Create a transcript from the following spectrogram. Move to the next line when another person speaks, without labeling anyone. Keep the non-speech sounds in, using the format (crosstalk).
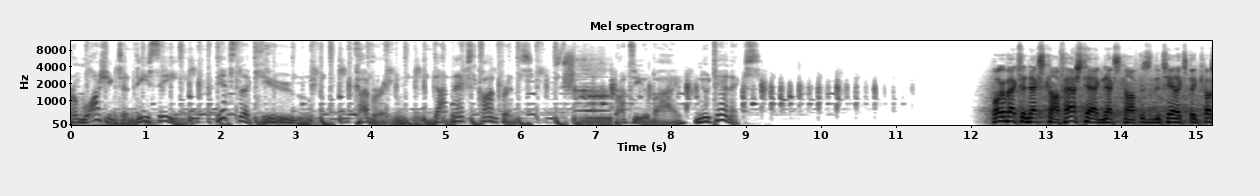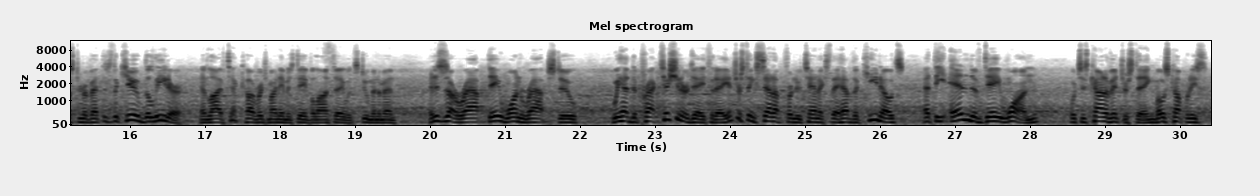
from Washington, D.C., it's theCUBE. Covering .next conference. Brought to you by Nutanix.
Welcome back to NextConf, hashtag NextConf. This is Nutanix big customer event. This is theCUBE, the leader in live tech coverage. My name is Dave Vellante with Stu Miniman. And this is our wrap, day one wrap, Stu. We had the practitioner day today. Interesting setup for Nutanix. They have the keynotes at the end of day one, which is kind of interesting. Most companies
